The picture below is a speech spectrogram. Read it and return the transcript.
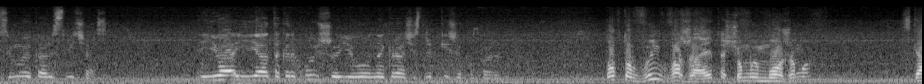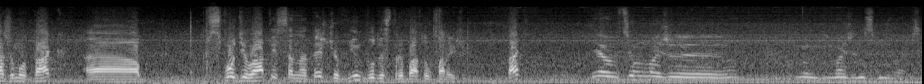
Всьому я кажу свій час. І я, я так рахую, що його найкращі стрибки ще попереду. Тобто ви вважаєте, що ми можемо, скажімо так, е- сподіватися на те, що він буде стрибати у Парижі. Так? Я в цьому майже, ну, майже не сумніваюся.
